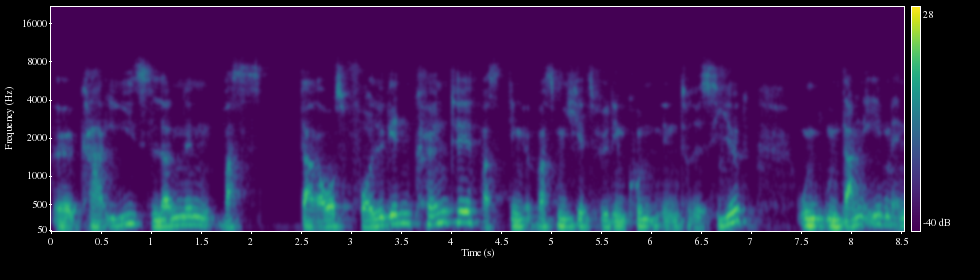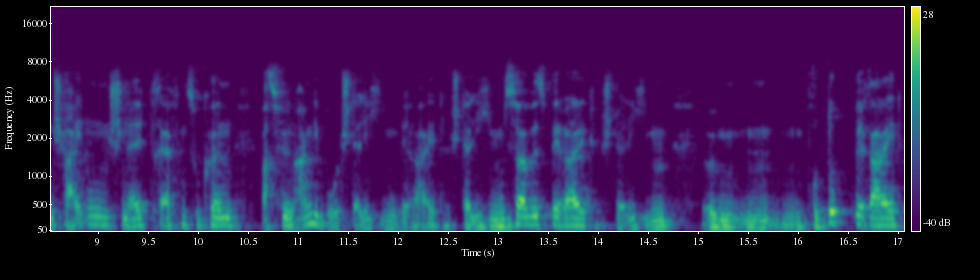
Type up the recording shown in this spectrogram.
äh, KIs lernen, was daraus folgen könnte, was, den, was mich jetzt für den Kunden interessiert. Und um dann eben Entscheidungen schnell treffen zu können, was für ein Angebot stelle ich ihm bereit? Stelle ich ihm einen Service bereit? Stelle ich ihm irgendein Produkt bereit?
